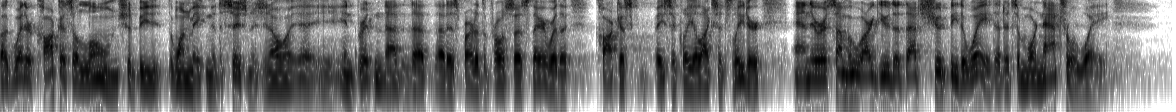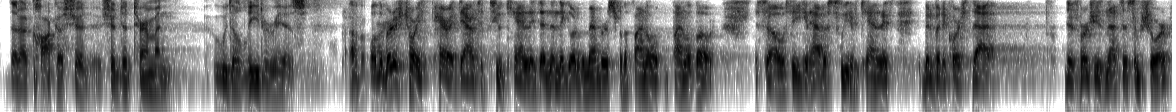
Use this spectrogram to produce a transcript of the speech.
but whether caucus alone should be the one making the decision. As you know, uh, in Britain, that, that, that is part of the process there where the caucus basically elects its leader. And there are some who argue that that should be the way, that it's a more natural way that a caucus should, should determine who the leader is. well, the British Tories pare it down to two candidates, and then they go to the members for the final final vote. So, so you can have a suite of candidates, but but of course that there's virtues in that system, sure,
